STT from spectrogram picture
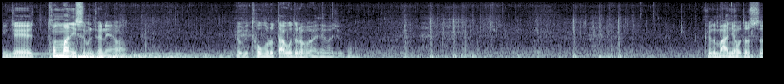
이제 톱만 있으면 되네요. 여기 톱으로 따고 들어가야 돼가지고. 그래도 많이 얻었어.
